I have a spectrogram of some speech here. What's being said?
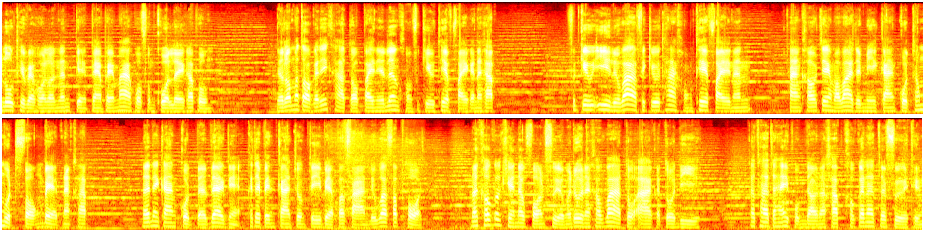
โลกเทวแบบของเรานั้นเปลี่ยนแปลงไปมากพอสมควรเลยครับผม เดี๋ยวเรามาต่อกันที่ข่าวต่อไปในเรื่องของสกิลเทพไฟกันนะครับ กิล E หรือว่าสกิลท่าของเทพไฟนั้น ทางเขาแจ้งมาว่าจะมีการกดทั้งหมด 2 แบบนะครับ และในการกดแบบแรกเนี่ยก็จะเป็นการโจมตีแบบประสานหรือว่าซัพพอร์ตและเขาก็เขียนอักษรเสือมาด้วยนะครับว่าตัว R กับตัว D ก็ถ้าจะให้ผมเดานะครับเขาก็น่าจะฝือถึง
